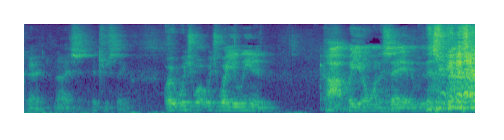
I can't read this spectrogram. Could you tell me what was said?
Okay, nice, interesting. Or which which way you leaning? Cop, but you don't want to say it in this industry.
